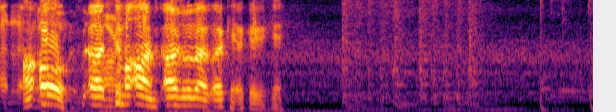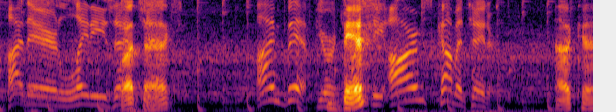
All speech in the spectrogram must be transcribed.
I don't know. Oh, oh, uh, to my arms, arms, arms. Okay, okay, okay. Hi there, ladies and What the heck? gents. I'm Biff, your Biff? trusty arms commentator. Okay.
